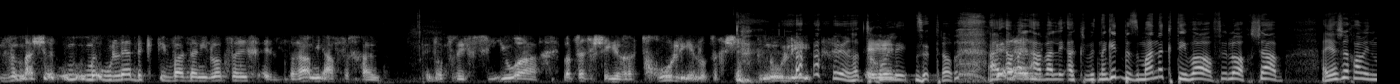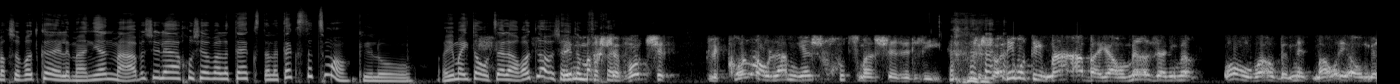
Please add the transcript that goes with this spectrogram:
ומה שמעולה בכתיבה זה אני לא צריך עזרה מאף אחד. אני לא צריך סיוע, לא צריך שירתחו לי, לא צריך שיתנו לי. ירתחו אה, לי, זה טוב. כן. אבל נגיד בזמן הכתיבה, או אפילו עכשיו, יש לך מין מחשבות כאלה, מעניין מה אבא שלי היה חושב על הטקסט, על הטקסט עצמו, כאילו, האם היית רוצה להראות לו, או שהיית מפחד? זה מחשבות ש... לכל העולם יש חוץ מאשר לי. כששואלים אותי מה אבא היה אומר על זה, אני אומר, או, וואו, באמת, מה הוא היה אומר?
